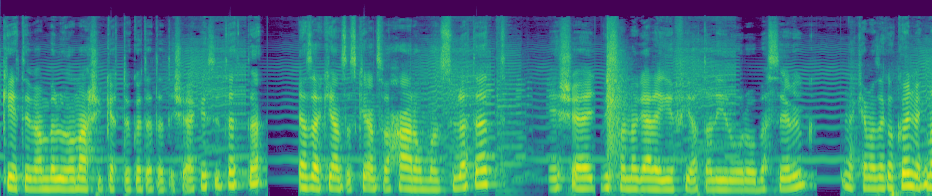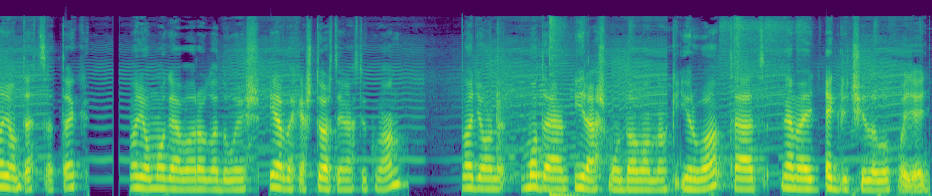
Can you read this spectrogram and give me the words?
két éven belül a másik kettő kötetet is elkészítette. 1993-ban született, és egy viszonylag eléggé fiatal íróról beszélünk. Nekem ezek a könyvek nagyon tetszettek, nagyon magával ragadó és érdekes történetük van. Nagyon modern írásmóddal vannak írva, tehát nem egy egri csillagok vagy egy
